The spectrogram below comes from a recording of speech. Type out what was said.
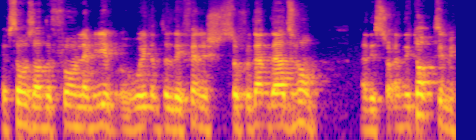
if someone's on the phone, let me wait until they finish. So for them, dad's home. And they, start, and they talk to me,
